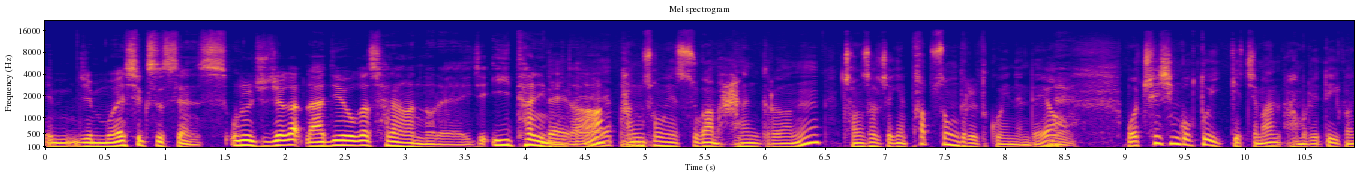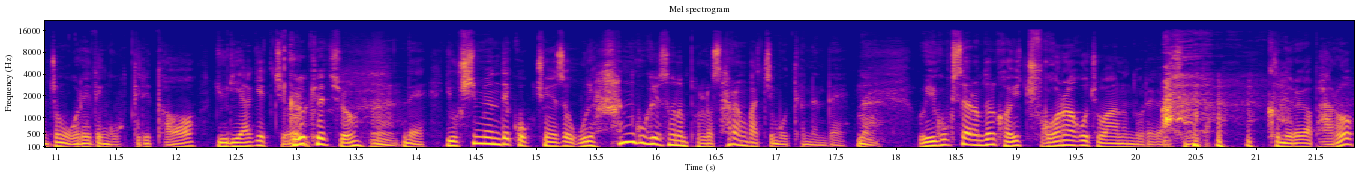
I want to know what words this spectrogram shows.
임진모의 식스센스. 오늘 주제가 라디오가 사랑한 노래 이제 2탄입니다. 네, 방송 횟수가 많은 그런 전설적인 팝송들을 듣고 있는데요. 네. 뭐 최신곡도 있겠지만 아무래도 이건 좀 오래된 곡들이 더 유리하겠죠. 그렇겠죠. 네. 네, 60년대 곡 중에서 우리 한국에서는 별로 사랑받지 못했는데 네. 외국 사람들은 거의 죽어라고 좋아하는 노래가 있습니다. 그 노래가 바로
